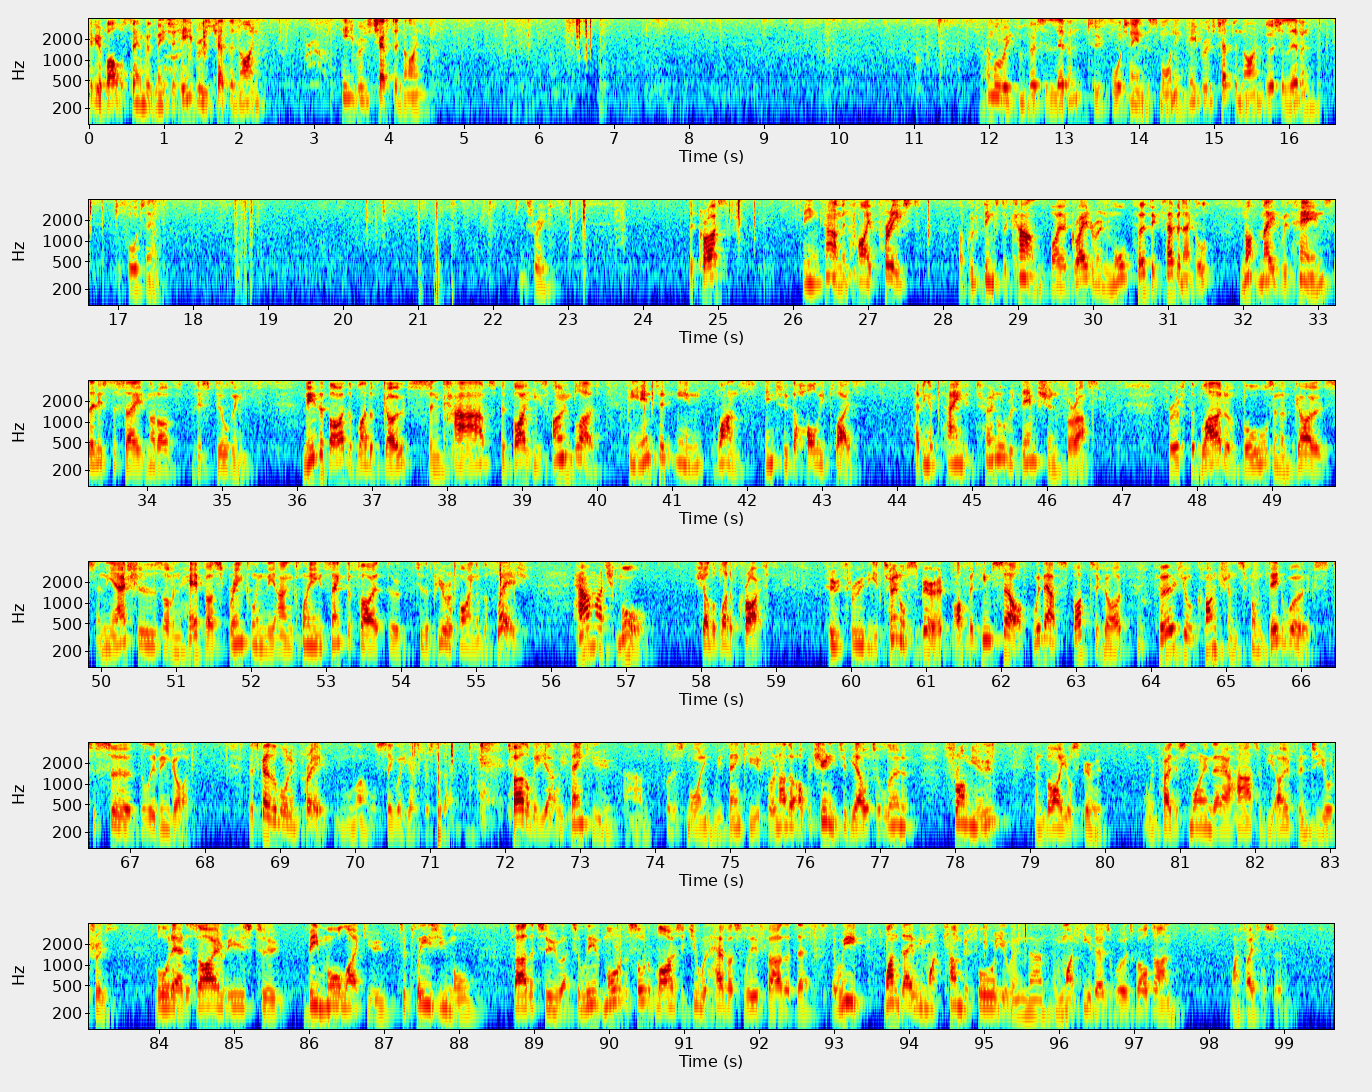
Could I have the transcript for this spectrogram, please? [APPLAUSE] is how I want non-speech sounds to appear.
Have your Bibles turn with me to Hebrews chapter 9. Hebrews chapter 9. And we'll read from verse 11 to 14 this morning. Hebrews chapter 9, verse 11 to 14. Let's read. But Christ, being come and high priest of good things to come, by a greater and more perfect tabernacle, not made with hands, that is to say, not of this building, neither by the blood of goats and calves, but by his own blood he entered in once into the holy place, having obtained eternal redemption for us. For if the blood of bulls and of goats and the ashes of an heifer sprinkling the unclean sanctifieth to, to the purifying of the flesh, how much more shall the blood of Christ, who through the eternal Spirit offered himself without spot to God, purge your conscience from dead works to serve the living God? Let's go to the Lord in prayer, we'll, uh, we'll see what He has for us today. Father, we, uh, we thank you um, for this morning. We thank you for another opportunity to be able to learn it from you and by your Spirit. And we pray this morning that our hearts would be open to your truth. Lord, our desire is to be more like you, to please you more. Father, to, uh, to live more of the sort of lives that you would have us live, Father, that, that we one day we might come before you and, um, and we might hear those words, well done, my faithful servant.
